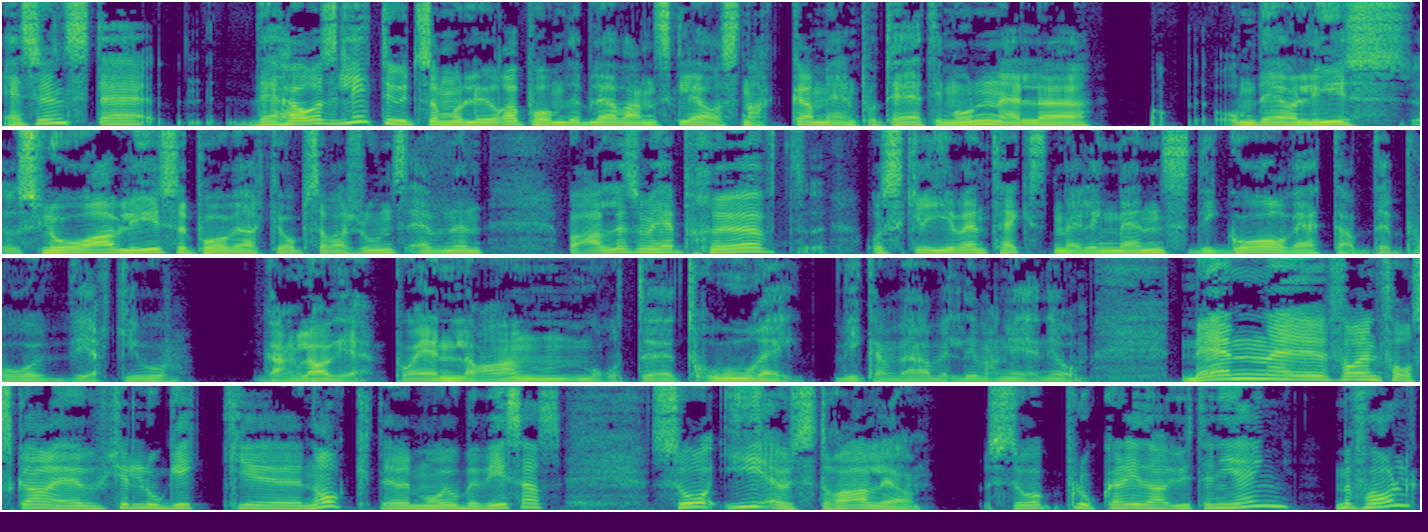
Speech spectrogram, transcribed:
Jeg synes det, det høres litt ut som å lure på om det blir vanskeligere å snakke med en potet i munnen, eller om det å lys, slå av lyset påvirker observasjonsevnen. For alle som har prøvd å skrive en tekstmelding mens de går, vet at det påvirker jo ganglaget. På en eller annen måte tror jeg vi kan være veldig mange enige om. Men eh, for en forsker er jo ikke logikk eh, nok, det må jo bevises. Så i Australia så plukka de da ut en gjeng med folk,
